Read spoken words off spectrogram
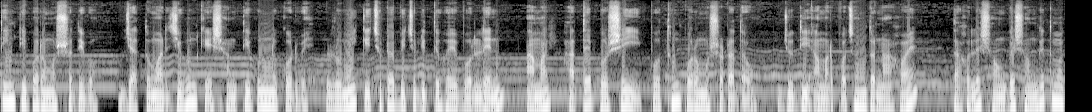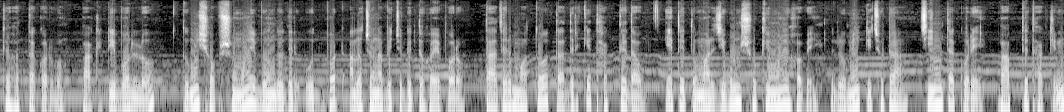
তিনটি পরামর্শ দিব, যা তোমার জীবনকে শান্তিপূর্ণ করবে। রুমি কিছুটা বিচলিত হয়ে বললেন, আমার হাতে বসেই প্রথম পরামর্শটা দাও। যদি আমার পছন্দ না হয়, তাহলে সঙ্গে সঙ্গে তোমাকে হত্যা করব। পাখিটি বলল, তুমি সবসময় বন্ধুদের উদ্ভট আলোচনা বিচলিত হয়ে পড়ো। তাদের মতো তাদেরকে থাকতে দাও। এতে তোমার জীবন সুখীময় হবে। রুমি কিছুটা চিন্তা করে ভাবতে থাকেন,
